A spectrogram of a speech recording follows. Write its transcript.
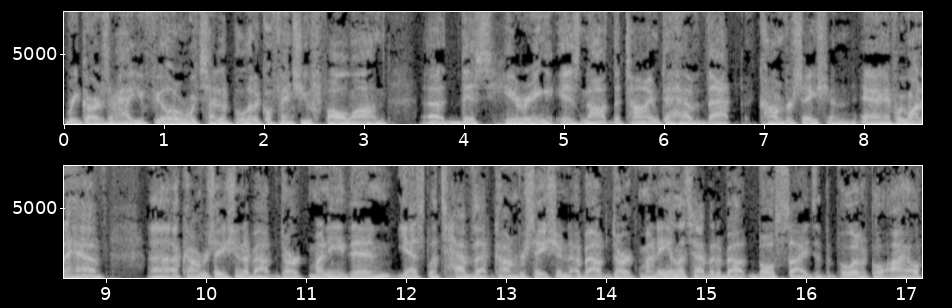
regardless of how you feel or which side of the political fence you fall on, uh, this hearing is not the time to have that conversation. And if we want to have uh, a conversation about dark money, then yes, let's have that conversation about dark money, and let's have it about both sides of the political aisle.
